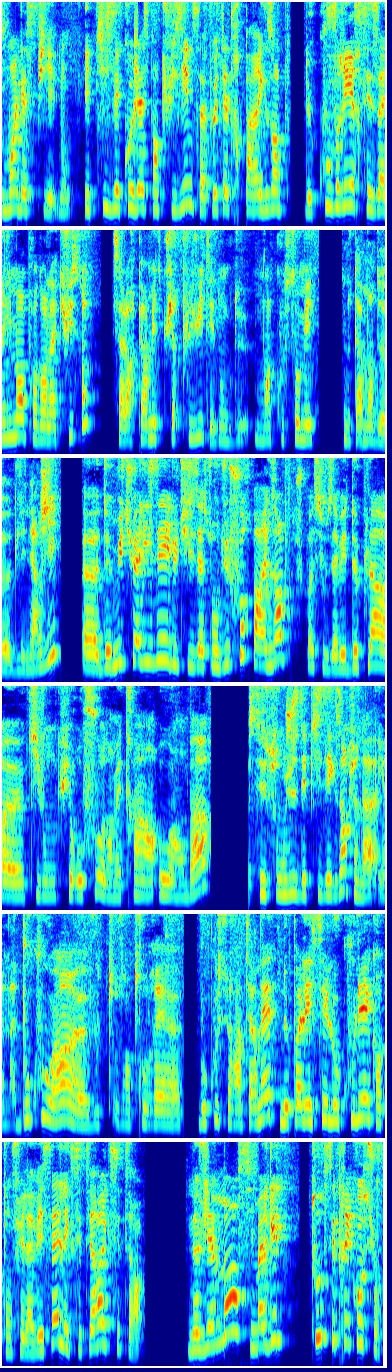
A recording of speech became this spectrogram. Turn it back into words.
moins gaspiller. Donc les petits éco-gestes en cuisine, ça peut être par exemple de couvrir ses aliments pendant la cuisson, ça leur permet de cuire plus vite et donc de moins consommer notamment de, l'énergie. Euh, de mutualiser l'utilisation du four par exemple. Je sais pas si vous avez deux plats euh, qui vont cuire au four, d'en mettre un en haut, un en bas. Ce sont juste des petits exemples, il y en a, beaucoup, hein. vous en trouverez beaucoup sur internet. Ne pas laisser l'eau couler quand on fait la vaisselle, etc. etc. Neuvièmement, si malgré toutes ces précautions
